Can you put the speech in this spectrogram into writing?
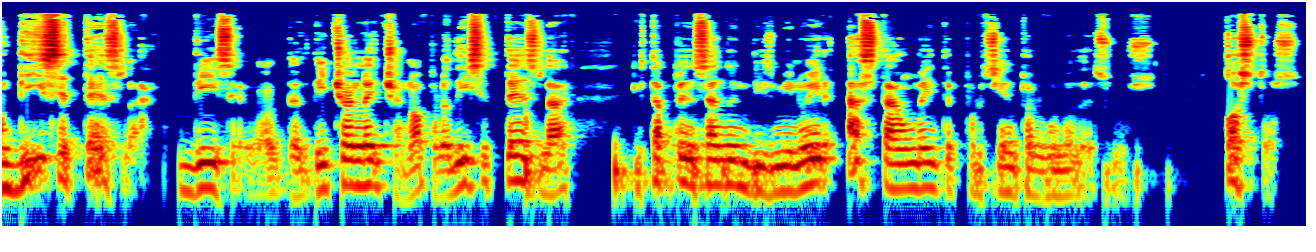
Dice Tesla, dice, del dicho al hecho, ¿no? Pero dice Tesla que está pensando en disminuir hasta un 20% alguno de sus costos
